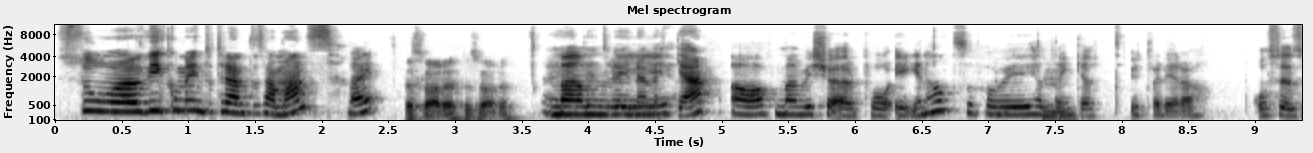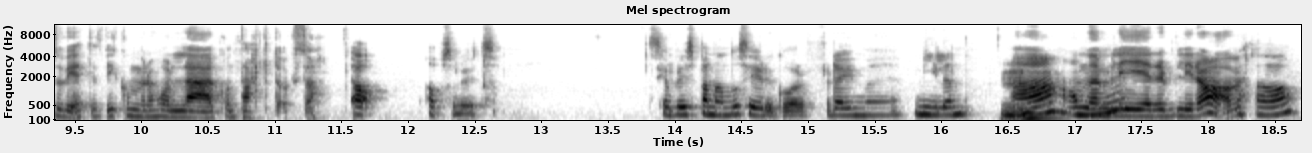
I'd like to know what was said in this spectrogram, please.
Så vi kommer inte att träna tillsammans. Nej, Dessvärre, dessvärre. Eh, Men det dröjer en vi- vecka. ja, men vi kör på egen hand så får vi helt Mm. enkelt utvärdera. Och sen så vet jag att vi kommer att hålla kontakt också. Ja, absolut. Det ska bli spännande att se hur det går för dig med milen. Mm. Ja, om den Mm. blir, blir av. Ja,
